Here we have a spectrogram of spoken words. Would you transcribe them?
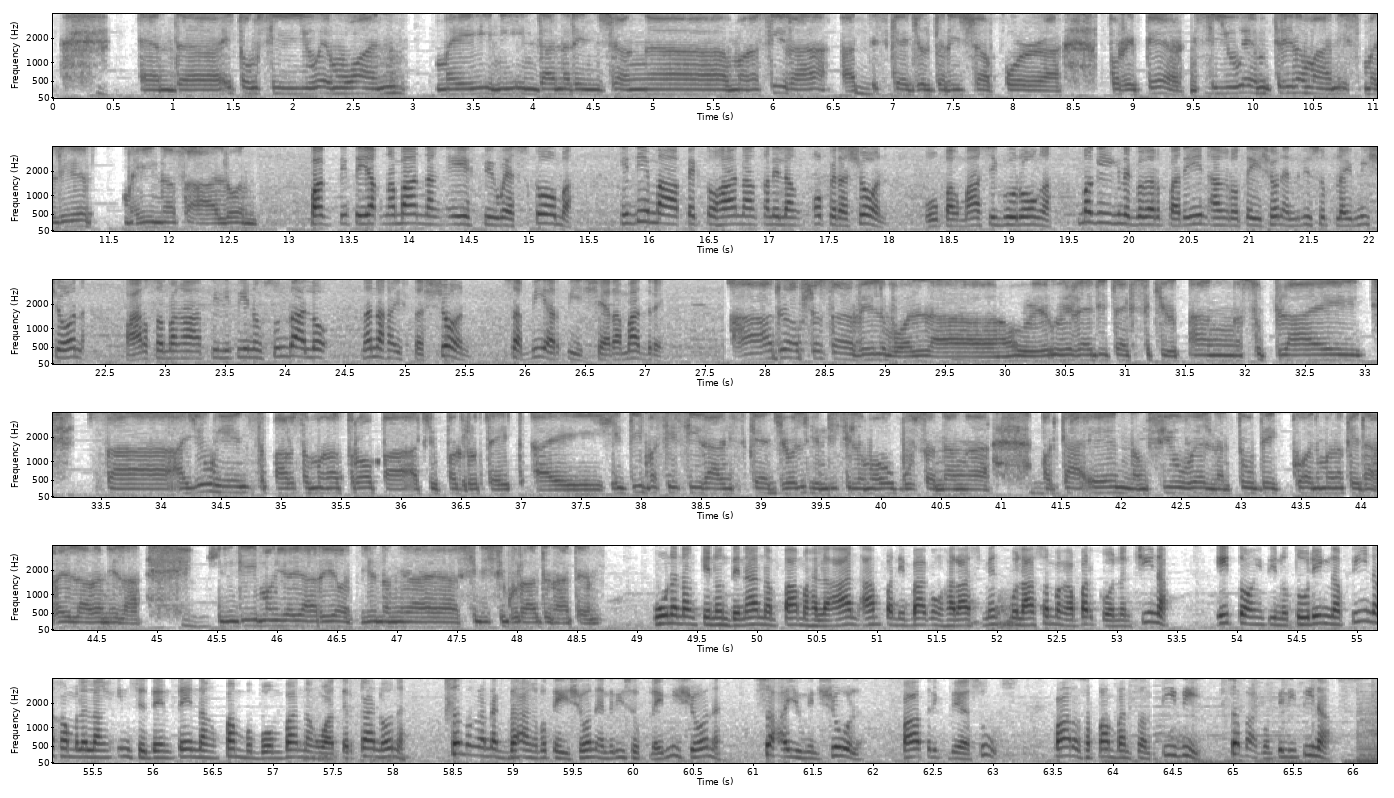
And ah, itong si UM1, may iniinda na rin siyang ah, mga sira at scheduled na rin siya for, ah, for repair. Si UM3 naman is maliit, mahina sa alon. Pagtitiyak naman ng AFP Westcom, hindi maapektuhan ang kanilang operasyon upang masigurong magiging regular pa rin ang rotation and resupply mission para sa mga Pilipinong sundalo na nakaistasyon sa BRP Sierra Madre. Uh, other options are available. Uh, we're, we're ready to execute ang supply sa ayungin sa para sa mga tropa at yung pag-rotate ay hindi masisira ang schedule. Hindi sila maubusan ng uh, pagkain, ng fuel, ng tubig, kung ano man ang kinakailangan nila. Hindi mangyayari yon. Yun ang uh, sinisigurado natin. Una nang kinondena ng pamahalaan ang panibagong harassment mula sa mga barko ng China. Ito ang tinuturing na pinakamalalang insidente ng pambobomba ng water cannon sa mga nagdaang rotation and resupply mission sa Ayungin Shoal. Patrick De Jesus para sa Pambansang TV sa Bagong Pilipinas.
